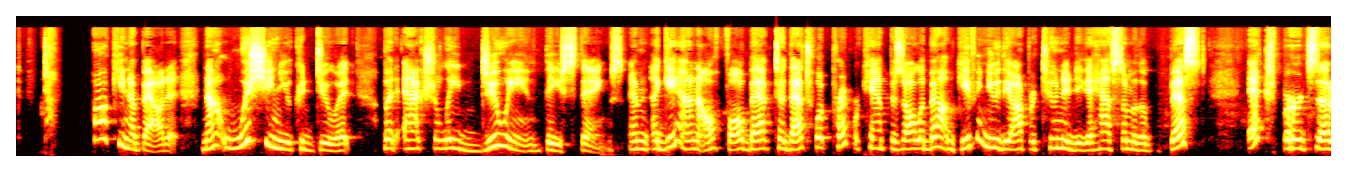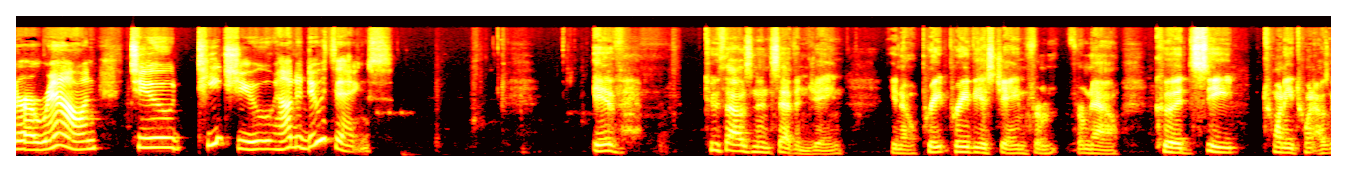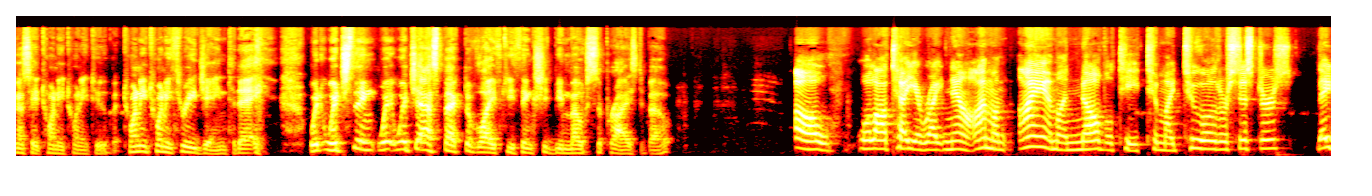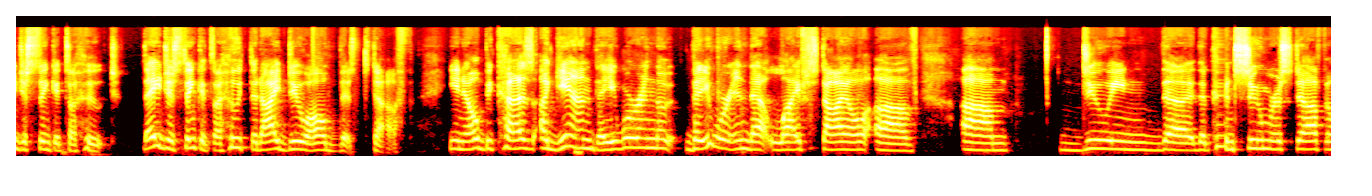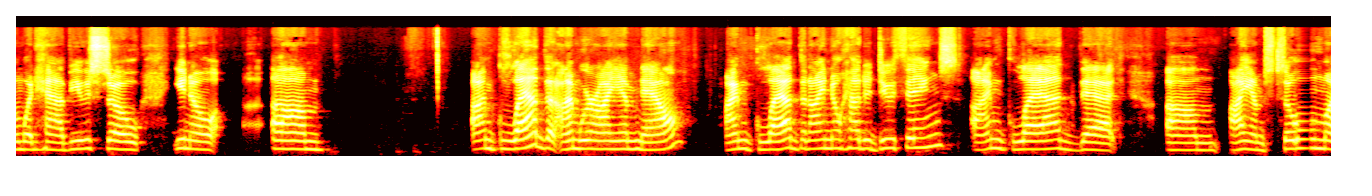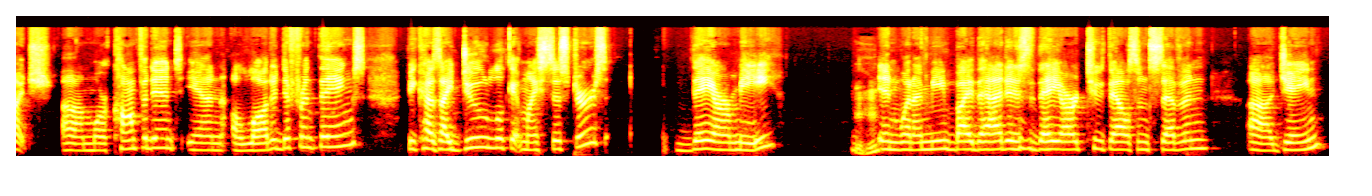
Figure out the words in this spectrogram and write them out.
talking about it, not wishing you could do it, but actually doing these things. And again, I'll fall back to that's what Prepper Camp is all about giving you the opportunity to have some of the best experts that are around to teach you how to do things. If 2007 Jane, you know, pre- previous Jane from from now could see 2020 i was going to say 2022 but 2023 jane today which, which thing which aspect of life do you think she'd be most surprised about? Oh well i'll tell you right now i'm a i am a novelty to my two older sisters. They just think it's a hoot they just think it's a hoot that i do all this stuff you know because again they were in the they were in that lifestyle of um doing the the consumer stuff and what have you so you know um, I'm glad that I'm where I am now. I'm glad that I know how to do things. I'm glad that um, I am so much uh, more confident in a lot of different things because I do look at my sisters. They are me. Mm-hmm. And what I mean by that is they are 2007 uh, Jane.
